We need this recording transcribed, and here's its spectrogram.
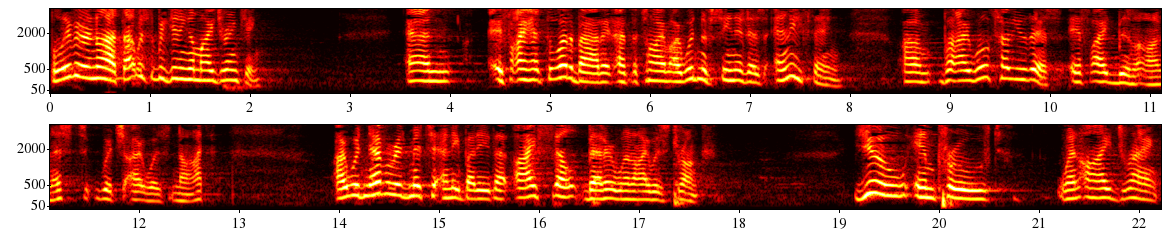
believe it or not, that was the beginning of my drinking. And if I had thought about it at the time, I wouldn't have seen it as anything um, but I will tell you this if I'd been honest, which I was not, I would never admit to anybody that I felt better when I was drunk. You improved when I drank.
